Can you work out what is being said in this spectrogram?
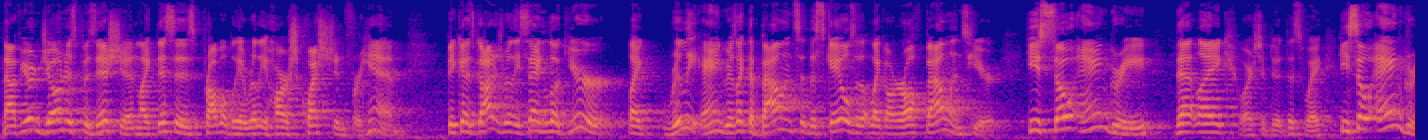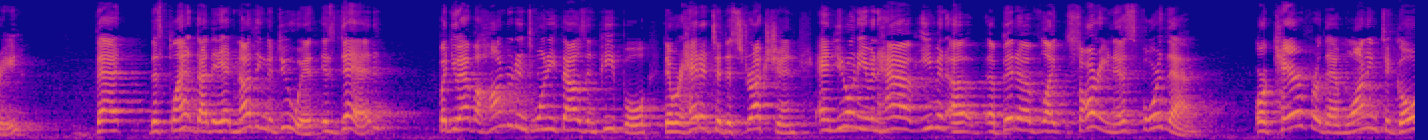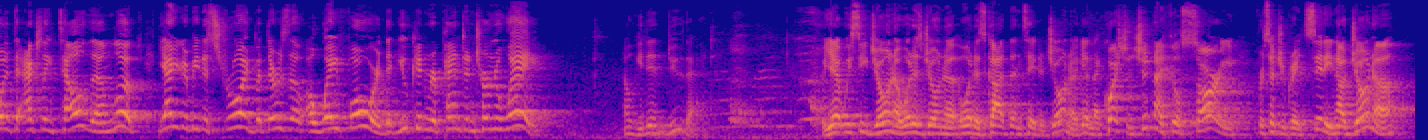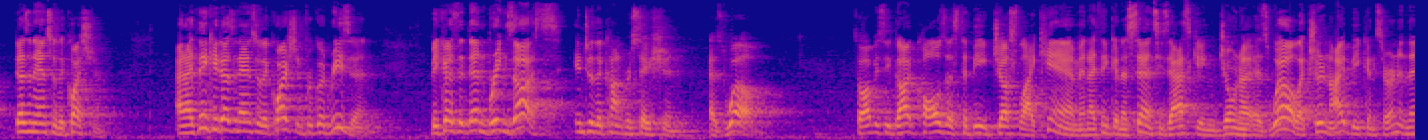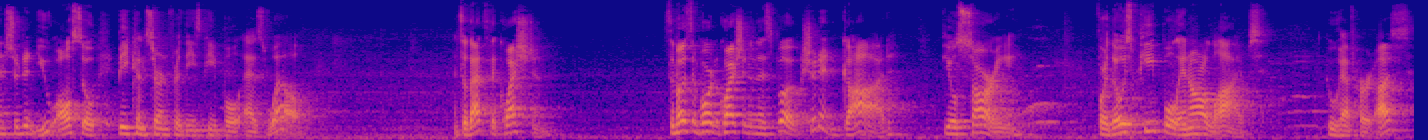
Now, if you're in Jonah's position, like this is probably a really harsh question for him because God is really saying, look, you're like really angry. It's like the balance of the scales like are off balance here. He's so angry that, like, or I should do it this way. He's so angry that this plant that he had nothing to do with is dead, but you have 120,000 people that were headed to destruction, and you don't even have even a, a bit of like sorriness for them or care for them, wanting to go and to actually tell them, look, yeah, you're going to be destroyed, but there's a, a way forward that you can repent and turn away. No, he didn't do that. But yet we see Jonah. What does Jonah? What does God then say to Jonah? Again, that question: Shouldn't I feel sorry for such a great city? Now Jonah doesn't answer the question, and I think he doesn't answer the question for good reason, because it then brings us into the conversation as well. So obviously God calls us to be just like him, and I think in a sense he's asking Jonah as well, like, shouldn't I be concerned, and then shouldn't you also be concerned for these people as well? And so that's the question. It's the most important question in this book. Shouldn't God feel sorry for those people in our lives who have hurt us,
